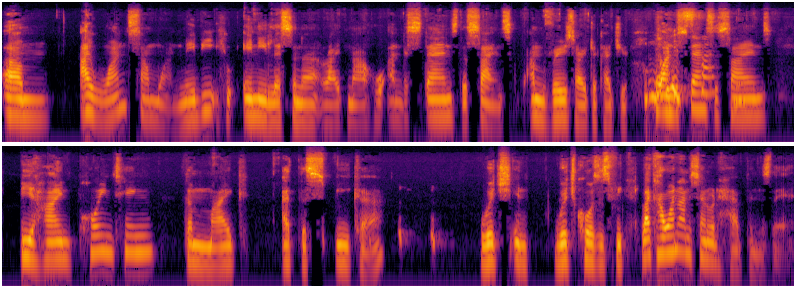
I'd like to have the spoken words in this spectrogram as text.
Um, I want someone, maybe who, any listener right now, who understands the science. I'm very sorry to cut you. Who No, understands the science behind pointing the mic at the speaker, which in which causes feed. Like, I want to understand what happens there.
